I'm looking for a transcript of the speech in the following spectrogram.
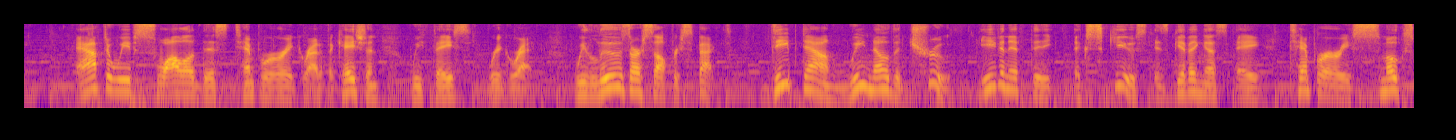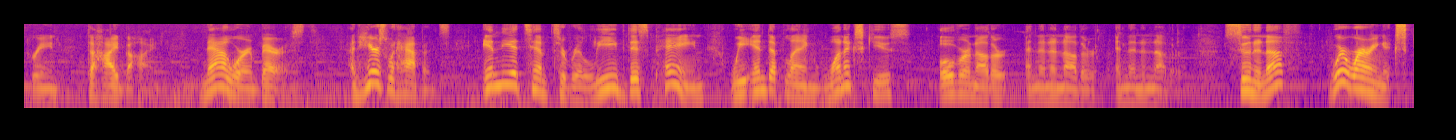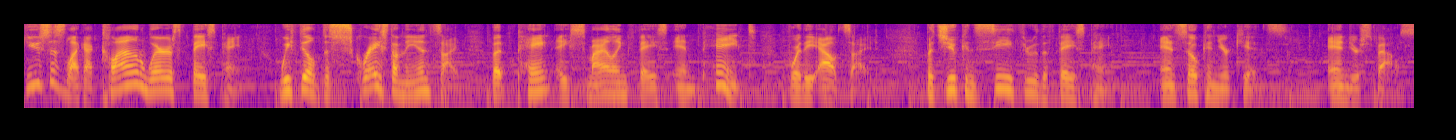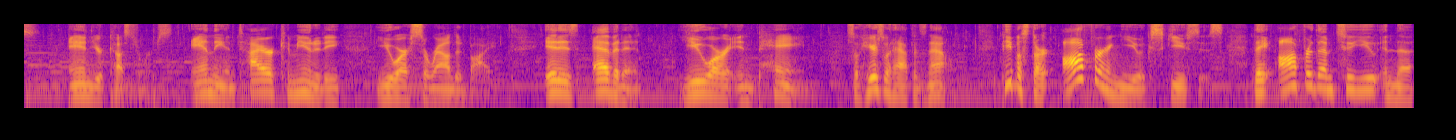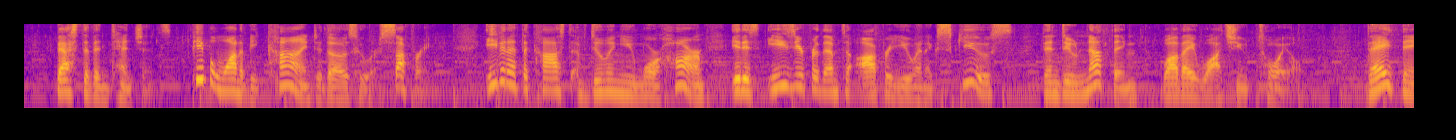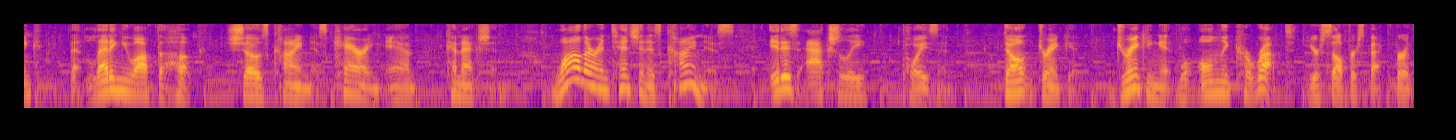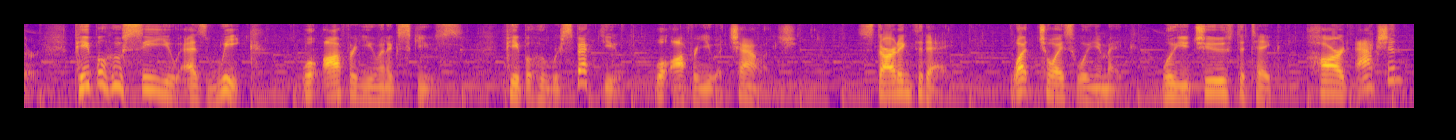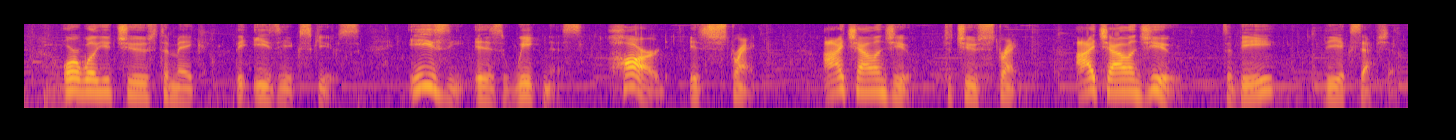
After we've swallowed this temporary gratification, we face regret. We lose our self respect. Deep down, we know the truth, even if the excuse is giving us a temporary smokescreen to hide behind. Now we're embarrassed. And here's what happens in the attempt to relieve this pain, we end up laying one excuse over another, and then another, and then another. Soon enough, we're wearing excuses like a clown wears face paint. We feel disgraced on the inside, but paint a smiling face in paint for the outside. But you can see through the face paint, and so can your kids, and your spouse, and your customers, and the entire community you are surrounded by it is evident you are in pain. So here's what happens now people start offering you excuses. They offer them to you in the best of intentions. People want to be kind to those who are suffering. Even at the cost of doing you more harm, it is easier for them to offer you an excuse than do nothing while they watch you toil. They think that letting you off the hook shows kindness, caring, and connection. While their intention is kindness, it is actually poison. Don't drink it. Drinking it will only corrupt your self respect further. People who see you as weak will offer you an excuse. People who respect you will offer you a challenge. Starting today, what choice will you make? Will you choose to take hard action or will you choose to make the easy excuse? Easy is weakness, hard is strength. I challenge you to choose strength. I challenge you to be the exception.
